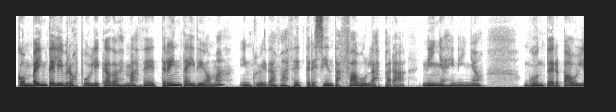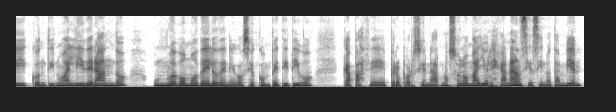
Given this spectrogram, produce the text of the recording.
Con 20 libros publicados en más de 30 idiomas, incluidas más de 300 fábulas para niñas y niños, Gunther Pauli continúa liderando un nuevo modelo de negocio competitivo capaz de proporcionar no solo mayores ganancias, sino también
